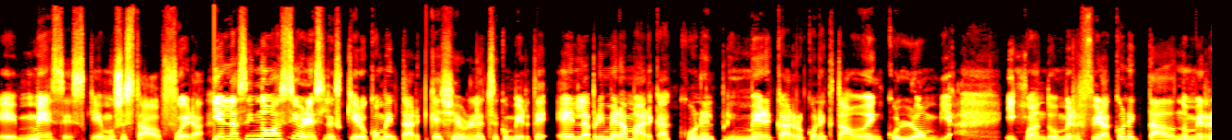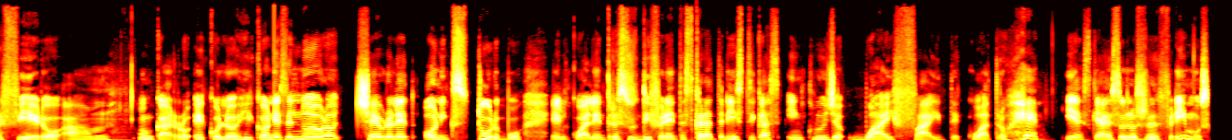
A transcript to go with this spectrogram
eh, meses que hemos estado fuera. Y en las innovaciones les quiero comentar que Chevrolet se convierte en la primera marca con el primer carro conectado en Colombia. Y cuando me refiero a conectado, no me refiero a um, un carro ecológico, es el nuevo Chevrolet Onix Turbo, el cual entre sus diferentes características incluye Wi-Fi de 4G. Y es que a eso nos referimos.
